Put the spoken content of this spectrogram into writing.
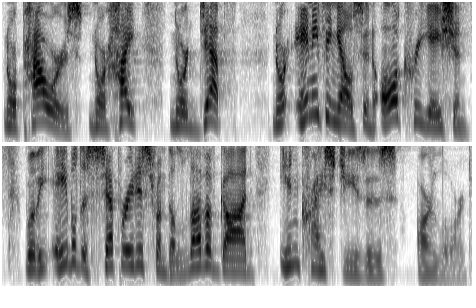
nor powers, nor height, nor depth, nor anything else in all creation will be able to separate us from the love of God in Christ Jesus our Lord.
